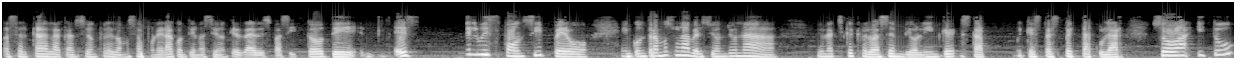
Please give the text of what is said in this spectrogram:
acerca de la canción que les vamos a poner a continuación, que es la de Despacito. De, es de Luis Fonsi, pero encontramos una versión de una, de una chica que lo hace en violín que está, que está espectacular. Soa, ¿y tú?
